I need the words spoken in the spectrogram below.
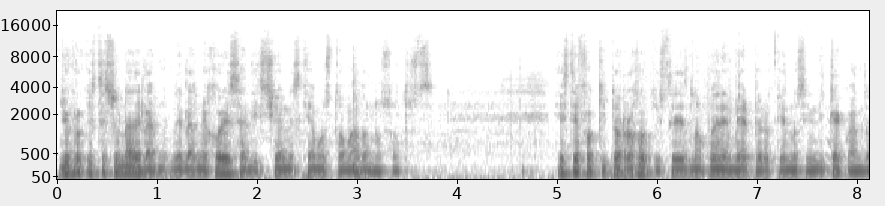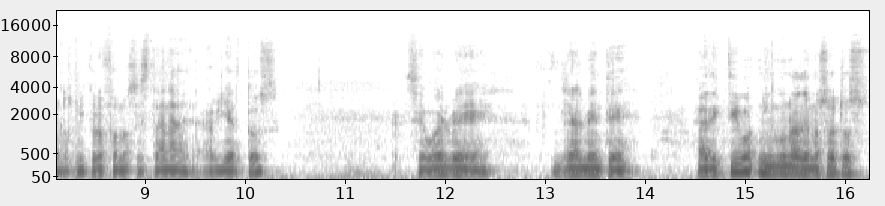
yo creo que esta es una de, de las mejores adicciones que hemos tomado nosotros. Este foquito rojo que ustedes no pueden ver, pero que nos indica cuando los micrófonos están abiertos, se vuelve realmente adictivo. Ninguno de nosotros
